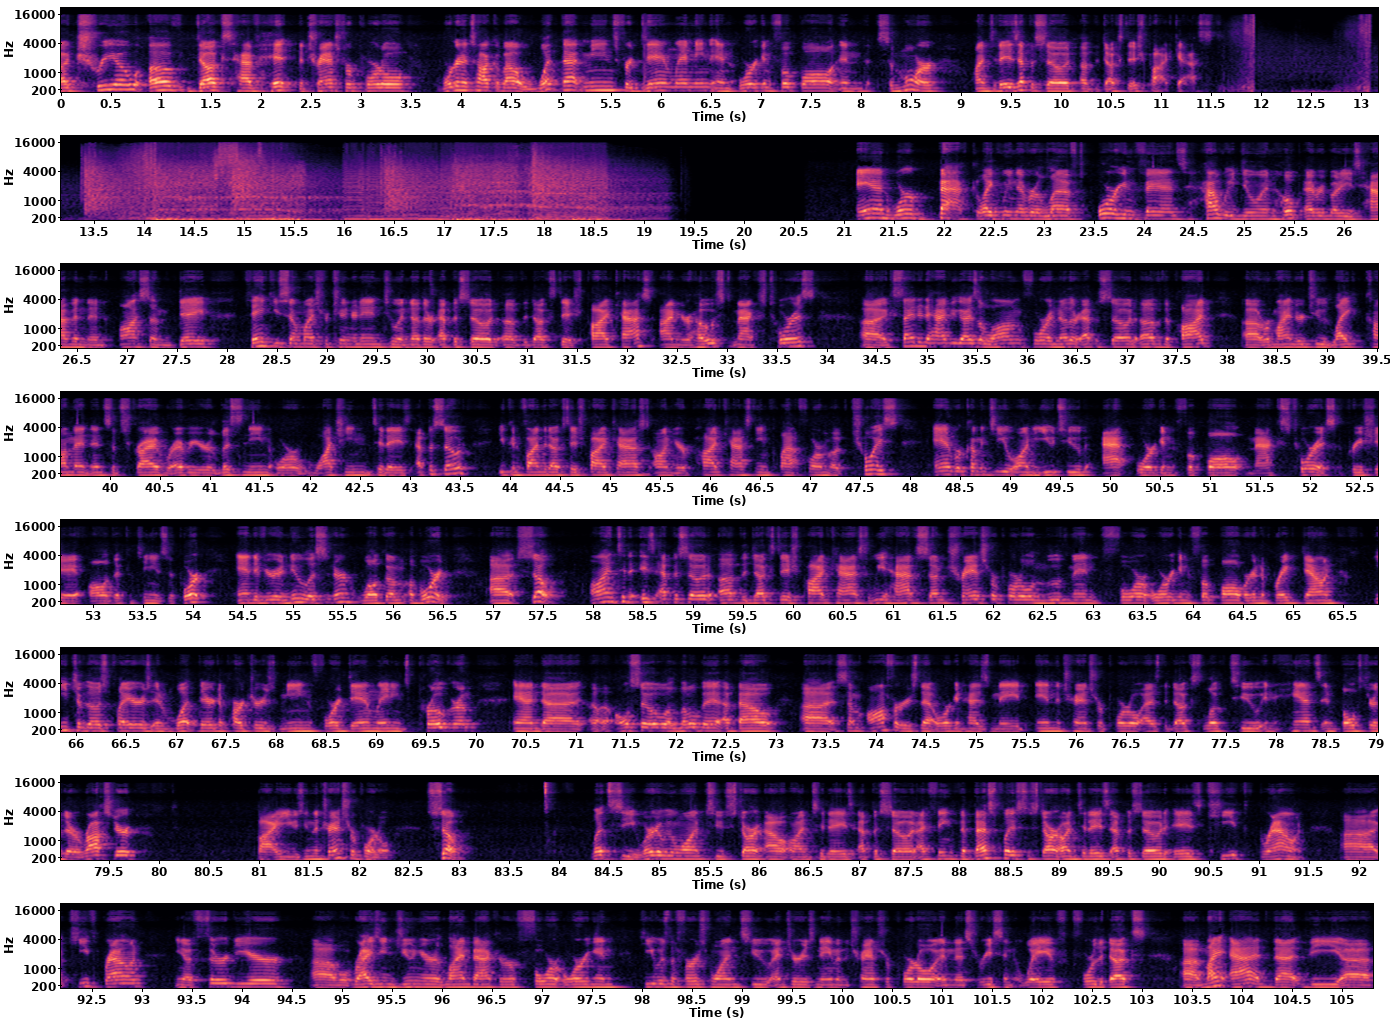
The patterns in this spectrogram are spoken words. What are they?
a trio of Ducks have hit the transfer portal. We're going to talk about what that means for Dan Lanning and Oregon football and some more on today's episode of the Ducks Dish podcast. And we're back like we never left. Oregon fans, how we doing? Hope everybody's having an awesome day. Thank you so much for tuning in to another episode of the Ducks Dish podcast. I'm your host, Max Torres. Uh, excited to have you guys along for another episode of the pod. Uh, reminder to like, comment, and subscribe wherever you're listening or watching today's episode. You can find the Ducks Dish podcast on your podcasting platform of choice. And we're coming to you on YouTube at Oregon Football Max Torres. Appreciate all the continued support. And if you're a new listener, welcome aboard. Uh, so, on today's episode of the Ducks Dish podcast, we have some transfer portal movement for Oregon football. We're going to break down each of those players and what their departures mean for Dan Lanning's program, and uh, uh, also a little bit about uh, some offers that Oregon has made in the transfer portal as the Ducks look to enhance and bolster their roster by using the transfer portal. So, let's see, where do we want to start out on today's episode? I think the best place to start on today's episode is Keith Brown. Uh, Keith Brown, you know, third year, uh, well, rising junior linebacker for Oregon. He was the first one to enter his name in the transfer portal in this recent wave for the Ducks. Uh, might add that the uh,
